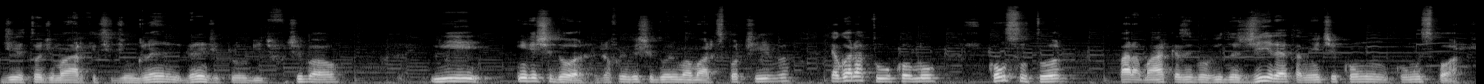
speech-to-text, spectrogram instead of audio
diretor de marketing de um grande, grande clube de futebol e investidor. Já fui investidor em uma marca esportiva e agora atuo como consultor para marcas envolvidas diretamente com, com o esporte.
